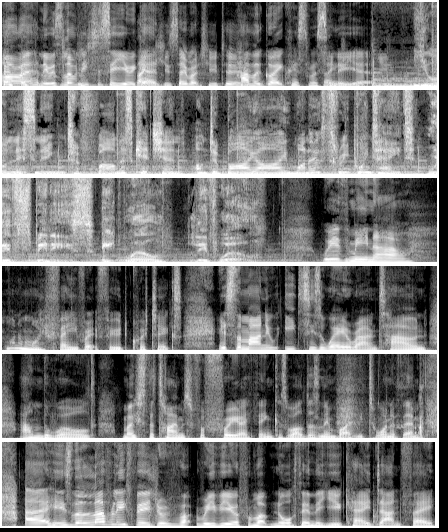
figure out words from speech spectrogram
All right, honey. It was lovely to see you again. Thank you so much. You too. Have a great Christmas and New you. Year. You're listening to Farmer's Kitchen on Dubai Eye 103.8. With Spinneys. Eat well, live well. With me now, one of my favourite food critics. It's the man who eats his way around town and the world, most of the times for free, I think, as well. Doesn't invite me to one of them. Uh, he's the lovely food rev- reviewer from up north in the UK, Dan Fay.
